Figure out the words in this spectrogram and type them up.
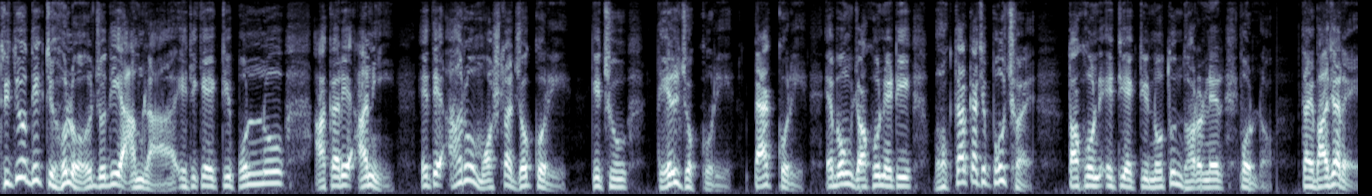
তৃতীয় দিকটি হলো, যদি আমরা এটিকে একটি পণ্য আকারে আনি, এতে আরও মশলা যোগ করি, কিছু তেল যোগ করি, প্যাক করি, এবং যখন এটি ভোক্তার কাছে পৌঁছয়, তখন এটি একটি নতুন ধরনের পণ্য। তাই বাজারে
